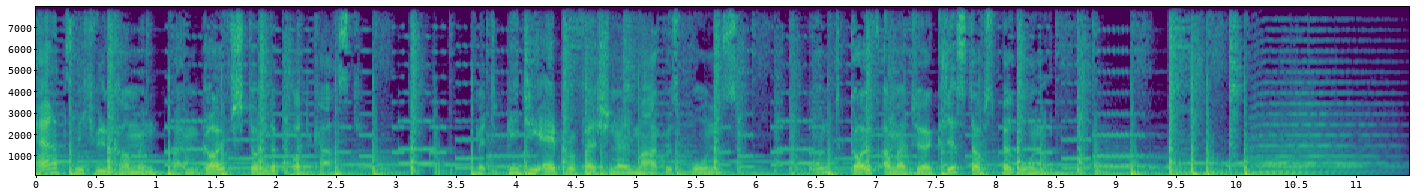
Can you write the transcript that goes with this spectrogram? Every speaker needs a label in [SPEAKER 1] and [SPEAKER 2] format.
[SPEAKER 1] Herzlich willkommen beim Golfstunde Podcast mit PGA Professional Markus Bruns und Golfamateur Christoph Speroni.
